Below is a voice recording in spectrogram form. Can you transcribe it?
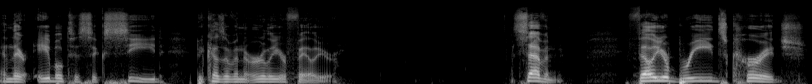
and they're able to succeed because of an earlier failure. Seven, failure breeds courage.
